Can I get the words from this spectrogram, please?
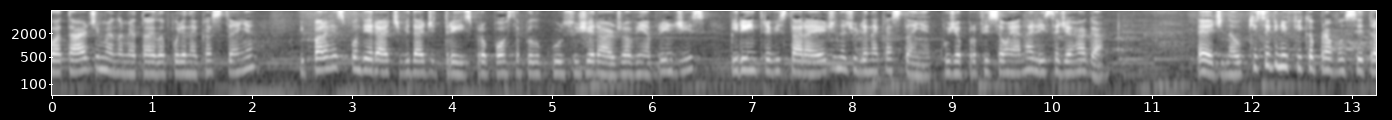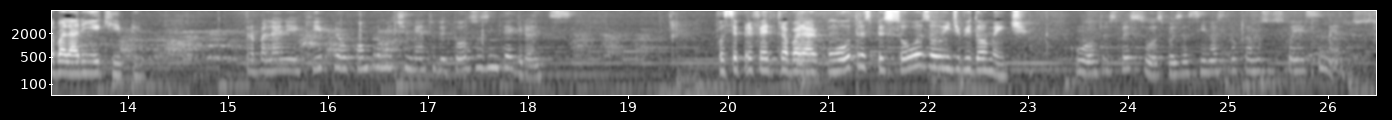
boa tarde. Meu nome é Tayla Poliana Castanha e para responder à atividade 3 proposta pelo curso Gerar Jovem Aprendiz, irei entrevistar a Edna Juliana Castanha, cuja profissão é analista de RH. Edna, o que significa para você trabalhar em equipe? Trabalhar em equipe é o comprometimento de todos os integrantes. Você prefere trabalhar com outras pessoas ou individualmente? Com outras pessoas, pois assim nós trocamos os conhecimentos.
